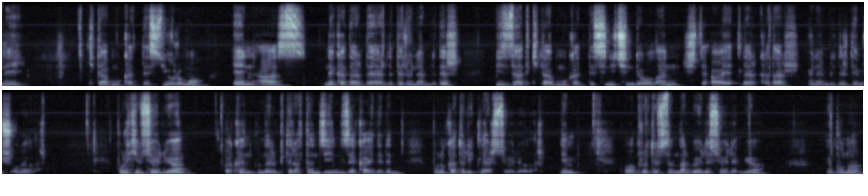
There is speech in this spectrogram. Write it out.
ney? Kitap mukaddes yorumu en az ne kadar değerlidir, önemlidir? Bizzat kitap mukaddesin içinde olan işte ayetler kadar önemlidir demiş oluyorlar. Bunu kim söylüyor? Bakın bunları bir taraftan zihninize kaydedin. Bunu Katolikler söylüyorlar. Değil mi? Ama protestanlar böyle söylemiyor. Ve bunu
